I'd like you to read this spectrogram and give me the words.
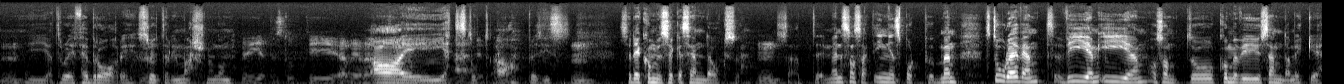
Mm. I, jag tror det är februari, slutar i mars någon gång. Det är jättestort i övriga världen. Ja, det är jättestort. här. Ja, precis. Mm. Så det kommer vi försöka sända också. Mm. Så att, eh, men som sagt, ingen sportpub. Men stora event, VM, EM och sånt, då kommer vi ju sända mycket.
